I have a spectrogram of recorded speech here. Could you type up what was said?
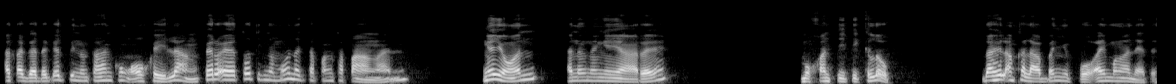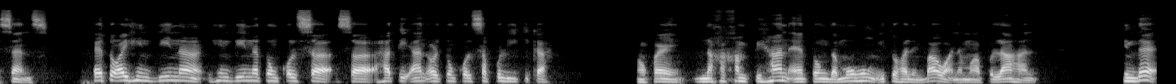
At agad-agad pinuntahan kung okay lang. Pero eto, tingnan mo, nagtapang-tapangan. Ngayon, anong nangyayari? Mukhang titiklop. Dahil ang kalaban niyo po ay mga netizens. Ito ay hindi na hindi na tungkol sa sa hatian or tungkol sa politika. Okay, nakakampihan etong damuhong ito halimbawa ng mga pulahan. Hindi,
